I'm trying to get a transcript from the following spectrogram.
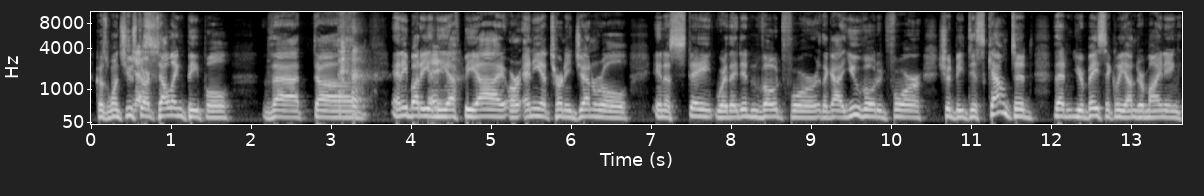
Because once you start telling people that uh, anybody in the FBI or any attorney general in a state where they didn't vote for the guy you voted for should be discounted, then you're basically undermining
